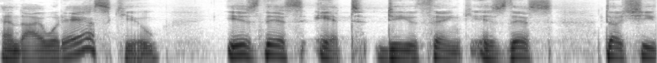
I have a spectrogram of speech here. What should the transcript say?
And I would ask you, is this it, do you think? Is this, does she,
